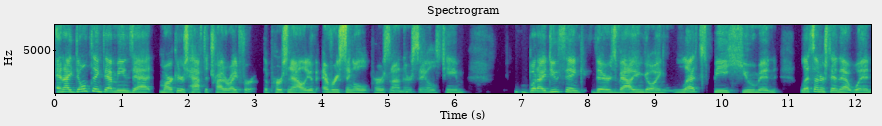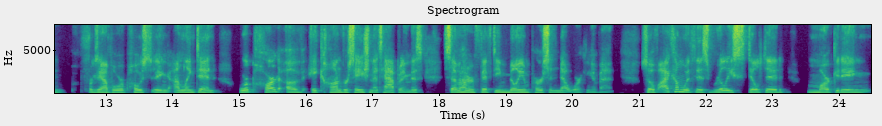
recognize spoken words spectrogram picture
And I don't think that means that marketers have to try to write for the personality of every single person on their sales team. but I do think there's value in going, let's be human. Let's understand that when, for example, we're posting on LinkedIn, we're part of a conversation that's happening, this 750 million person networking event. So if I come with this really stilted marketing,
